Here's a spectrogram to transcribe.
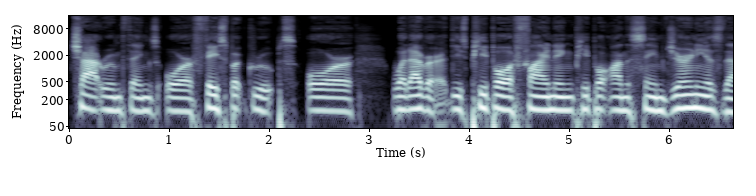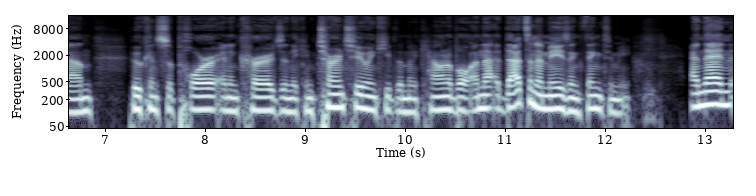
chat room things or Facebook groups or whatever, these people are finding people on the same journey as them who can support and encourage and they can turn to and keep them accountable. And that that's an amazing thing to me. And then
